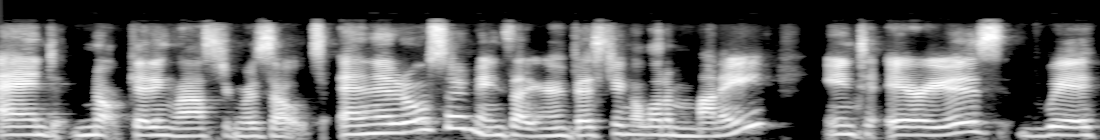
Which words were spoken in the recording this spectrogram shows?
and not getting lasting results. And it also means that you're investing a lot of money into areas with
